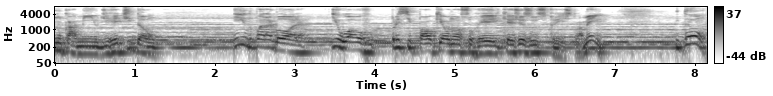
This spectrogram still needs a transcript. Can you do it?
no caminho de retidão, indo para a glória e o alvo principal que é o nosso rei, que é Jesus Cristo. Amém? Então,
